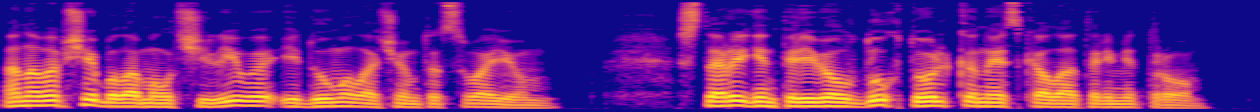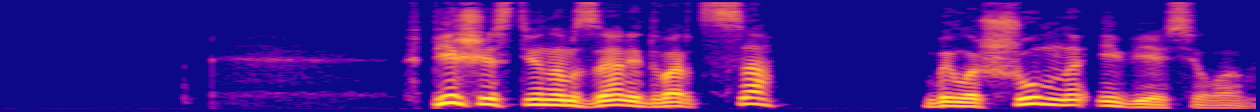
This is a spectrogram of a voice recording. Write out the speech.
Она вообще была молчалива и думала о чем-то своем. Старыгин перевел дух только на эскалаторе метро. В пиршественном зале дворца было шумно и весело.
